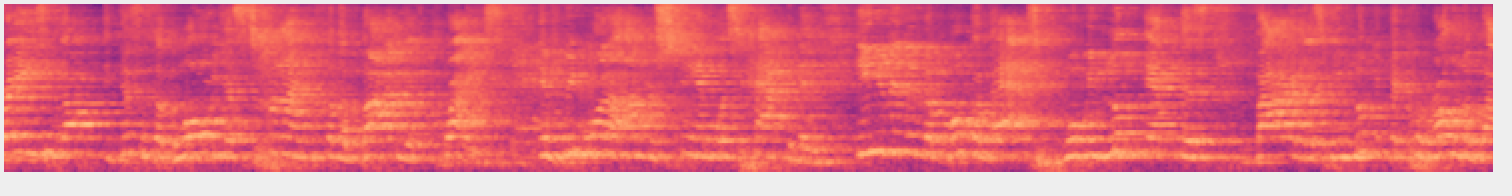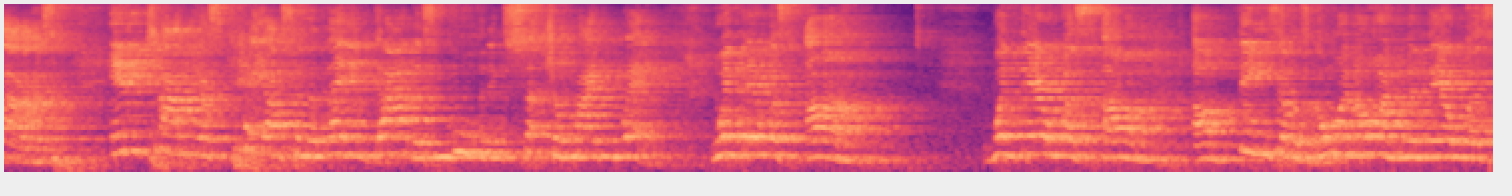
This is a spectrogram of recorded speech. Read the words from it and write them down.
raising up, this is a glorious time for the body of Christ if we want to understand what's happening. Even in the book of Acts, when we look at this virus, we look at the coronavirus, Anytime there's chaos in the land, God is moving in such a mighty way. When there was um, when there was um, um, things that was going on, when there was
